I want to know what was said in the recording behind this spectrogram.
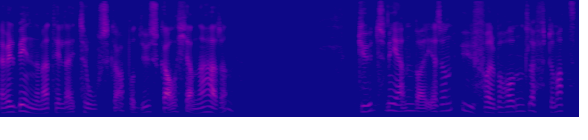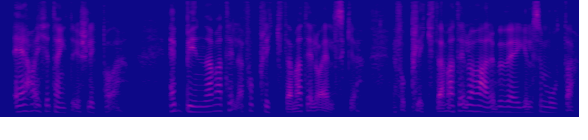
Jeg vil binde meg til deg i troskap, og du skal kjenne Herren. Gud som igjen bare gir sånn uforbeholdent løfte om at jeg har ikke tenkt å gi slipp på deg. Jeg binder meg til, jeg forplikter meg til å elske. Jeg forplikter meg til å være i bevegelse mot deg.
